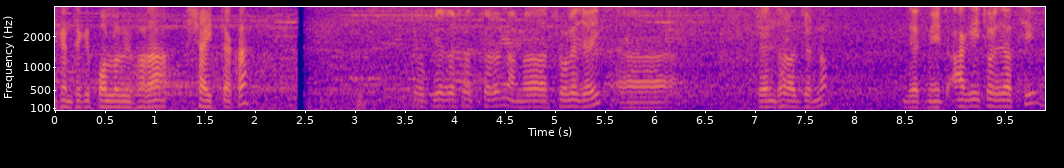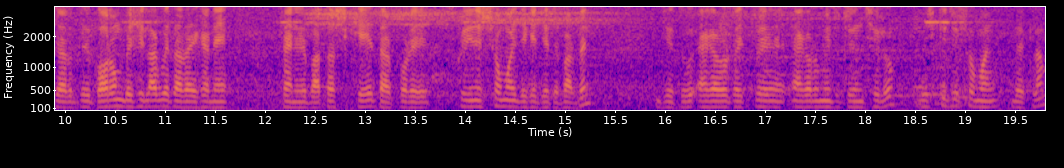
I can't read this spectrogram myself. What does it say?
এখান থেকে পল্লবীর ভাড়া ষাট টাকা। তো প্রিয় দর্শক, চলুন, আমরা চলে যাই ট্রেন ধরার জন্য। দু এক মিনিট আগেই চলে যাচ্ছি। যাদের গরম বেশি লাগবে, তারা এখানে ফ্যানের বাতাস খেয়ে তারপরে স্ক্রিনের সময় দেখে যেতে পারবেন। যেহেতু এগারোটায় ট্রেন এগারো মিনিট ট্রেন ছিল, বেশ কিছু সময় দেখলাম।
